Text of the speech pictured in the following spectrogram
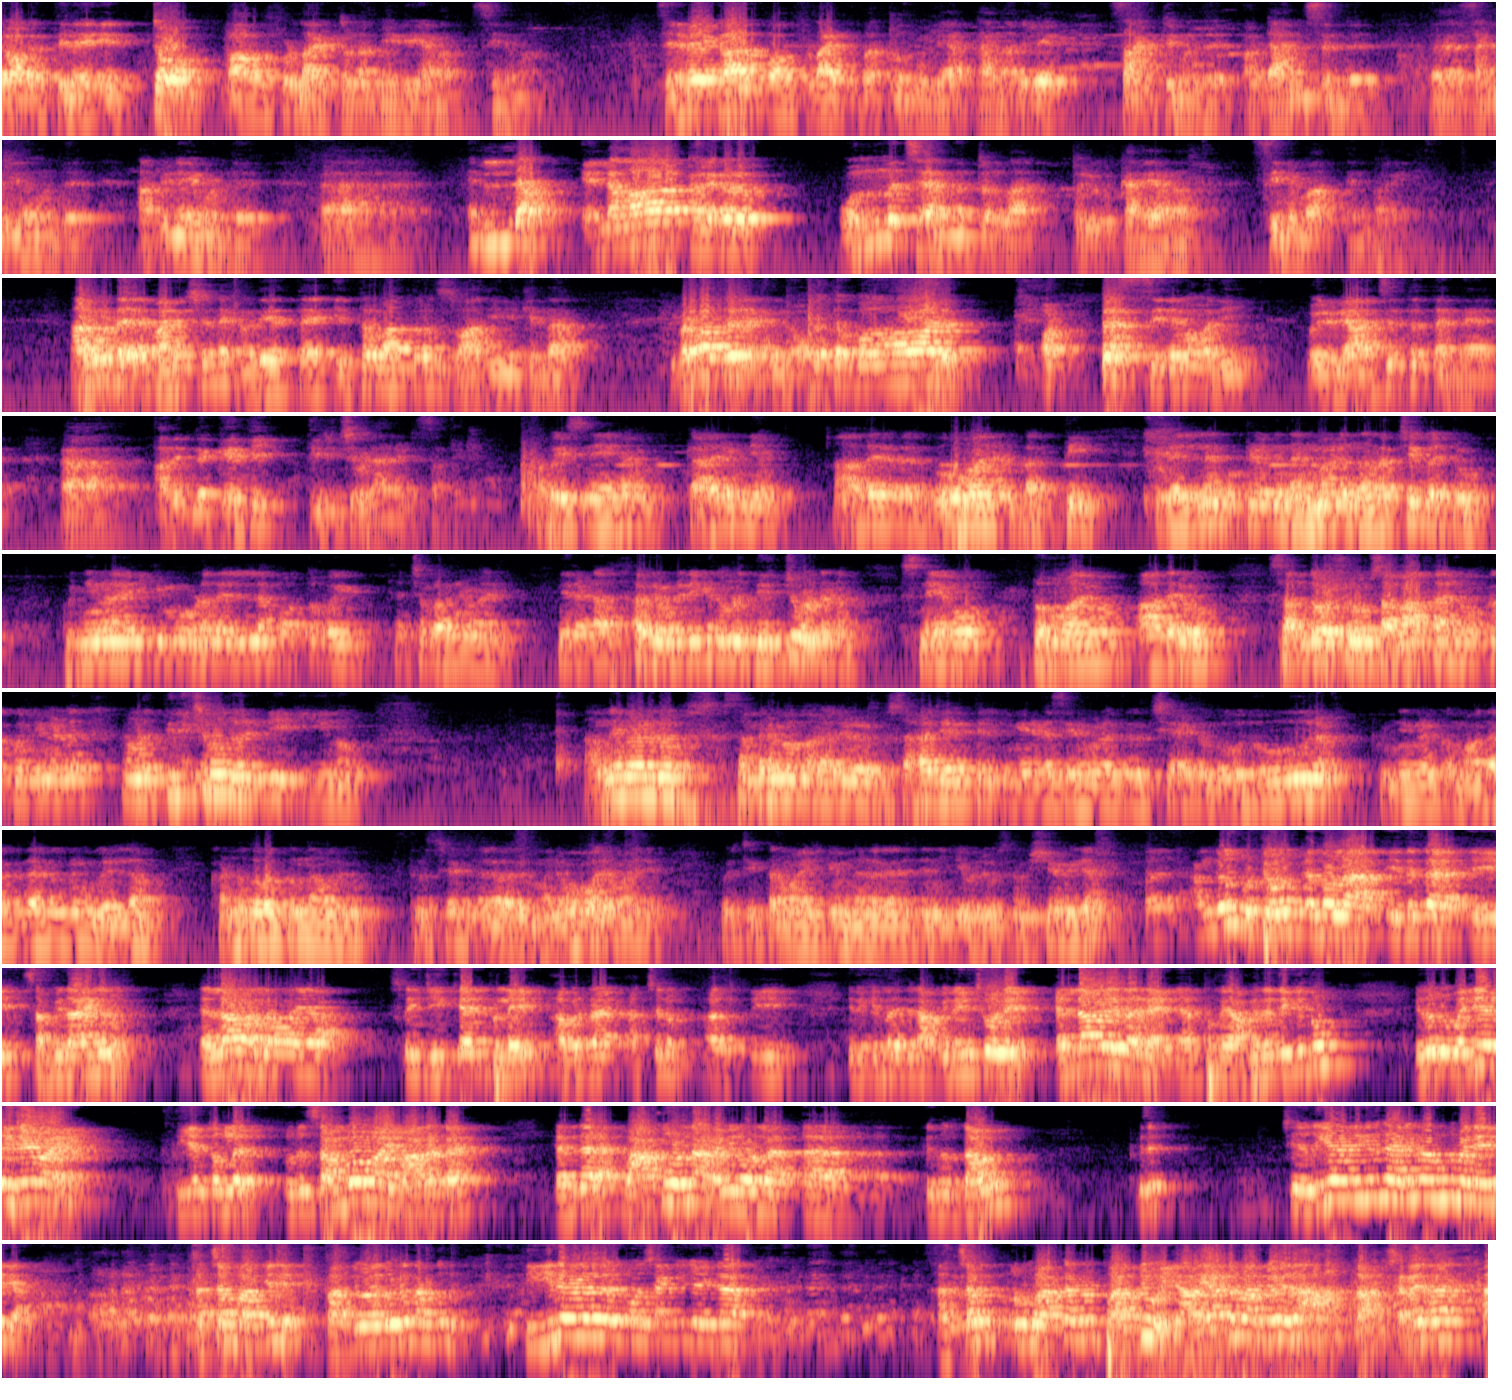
ലോകത്തിലെ ഏറ്റവും പവർഫുൾ ആയിട്ടുള്ള മീഡിയയാണ് സിനിമ സിനിമയേക്കാൾ പവർഫുൾ ആയിട്ട് മറ്റൊന്നുമില്ല. കാരണം അതിലെ സാഹിത്യമുണ്ട് ഡാൻസ് ഉണ്ട് സംഗീതമുണ്ട് അഭിനയമുണ്ട്. എല്ലാം എല്ലാ കലകളും ഒന്ന് ചേർന്നിട്ടുള്ള ഒരു കലയാണ് സിനിമ എന്ന് പറയുന്നത്. അതുകൊണ്ട് മനുഷ്യന്റെ ഹൃദയത്തെ ഇത്രമാത്രം സ്വാധീനിക്കുന്ന ഇവിടെ മാത്രമല്ല ലോകത്തെമ്പാടും സിനിമ മതി. ഒരു രാജ്യത്തെ തന്നെ അതിന്റെ ഗതി തിരിച്ചുവിടാനായിട്ട് സാധിക്കും. അപ്പൊ ഈ സ്നേഹം കാരുണ്യം ആദരവ് ബഹുമാനം ഭക്തി ഇതെല്ലാം കുട്ടികൾക്ക് നന്മകൾ നിറച്ചേ പറ്റൂ. കുഞ്ഞുങ്ങളായിരിക്കുമ്പോൾ ഉള്ളതെല്ലാം പുറത്തു പോയി അച്ഛൻ പറഞ്ഞ മാതിരി. ഇനി രണ്ടാമത്തെ അവരുടെ ഉള്ളിലേക്ക് നമ്മൾ തിരിച്ചു കൊണ്ടുവരണം സ്നേഹവും ബഹുമാനവും ആദരവും സന്തോഷവും സമാധാനവും ഒക്കെ കുഞ്ഞുങ്ങളിൽ നമ്മൾ തിരിച്ചു കൊണ്ടുവരേണ്ടിയിരിക്കുന്നു. അങ്ങനെയുള്ളൊരു സംരംഭം അതൊരു സാഹചര്യത്തിൽ ഇങ്ങനെയുള്ള സിനിമകൾ തീർച്ചയായിട്ടും ബഹുദൂരം കുഞ്ഞുങ്ങൾക്കും മാതാപിതാക്കൾക്കും എല്ലാം കണ്ണു തുറക്കുന്ന ഒരു തീർച്ചയായിട്ടും നല്ല ഒരു മനോഹരമായ ഒരു ചിത്രമായിരിക്കും എന്നുള്ള കാര്യത്തിൽ എനിക്ക് ഒരു സംശയമില്ല അങ്കിളും കുട്ടികളും എന്നുള്ള ഇതിന്റെ ഈ സംവിധായകനും എല്ലാം എല്ലാമായ ശ്രീ ജി കെ പിള്ളയും അവരുടെ അച്ഛനും ഈ ഇരിക്കുന്ന ഇതിൽ അഭിനയിച്ചവരെയും എല്ലാവരെയും തന്നെ ഞാൻ പ്രത്യേകം അഭിനന്ദിക്കുന്നു. ഇതൊരു വലിയ വിജയമായി. തിയേറ്ററിൽ ഒരു സംഭവമായി മാറട്ടെ. എന്റെ വാക്കുകൊണ്ടാണെങ്കിലുള്ള ഇതുണ്ടാവും. ഇത് ചെറിയ എന്തെങ്കിലും കാര്യങ്ങൾ നമുക്ക് പരിഹരിക്കാം. അച്ഛൻ പറഞ്ഞില്ലേ? പറഞ്ഞു പോയതുകൊണ്ട് നമുക്ക് തീരെ മോശമാക്കി കഴിഞ്ഞാൽ അച്ഛൻ ഒരു വാക്കങ്ങൾ പറഞ്ഞു പോയി. അറിയാണ്ട് പറഞ്ഞു പോയതാ അച്ഛനെ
